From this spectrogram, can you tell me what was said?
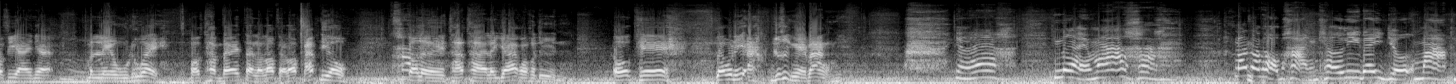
LCI เนี่ยมันเร็วด้วยเพราะทำได้แต่ละรอบแต่ละรอบแป๊บเดียว ก็เลยท้าทายและยากกว่าคนอื่น โอเค แล้ววันนี้อะรู้สึกไงบ้างอย่างแรกค่ะ เหนื่อยมากค่ะ น่าจะเผาผ่านแคลอรี่ได้เยอะมากจ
